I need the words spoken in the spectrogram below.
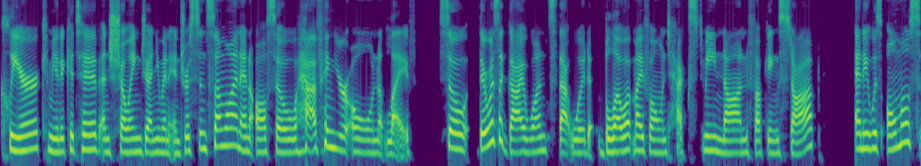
clear, communicative, and showing genuine interest in someone and also having your own life. So there was a guy once that would blow up my phone, text me non fucking stop. And it was almost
